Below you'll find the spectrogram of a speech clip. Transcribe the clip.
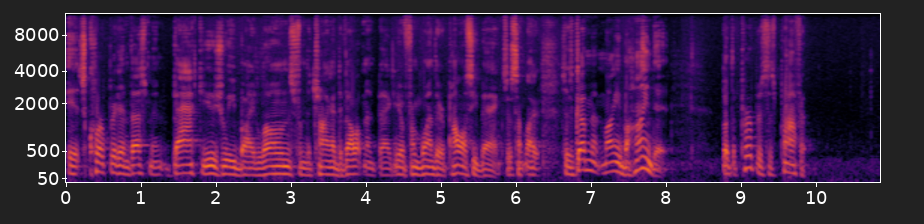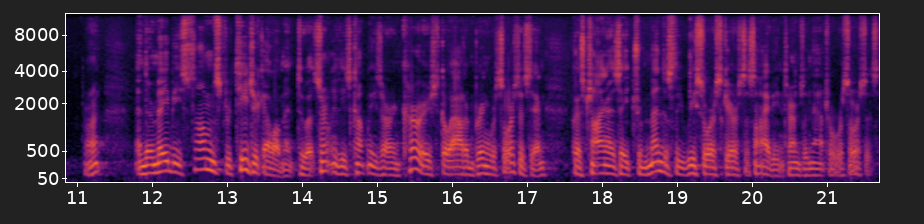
it's corporate investment backed usually by loans from the China Development Bank, you know, from one of their policy banks or something like that. So there's government money behind it, but the purpose is profit, right? And there may be some strategic element to it. Certainly these companies are encouraged to go out and bring resources in because China is a tremendously resource scarce society in terms of natural resources.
